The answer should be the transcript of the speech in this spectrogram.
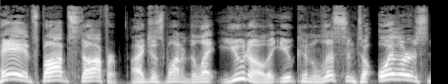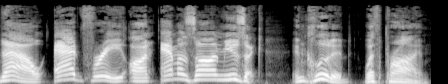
Hey, it's Bob Stauffer. I just wanted to let you know that you can listen to Oilers Now ad free on Amazon Music, included with Prime.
